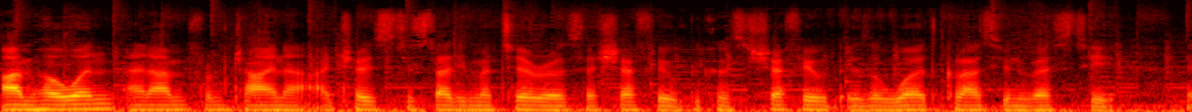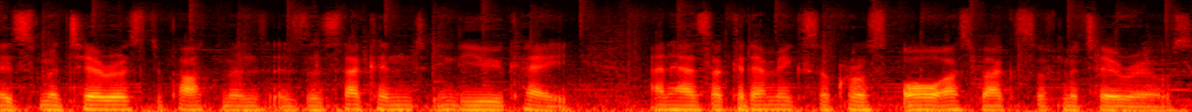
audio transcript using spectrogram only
I'm Hewen and I'm from China. I chose to study materials at Sheffield because Sheffield is a world-class university. Its materials department is the second in the UK and has academics across all aspects of materials.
